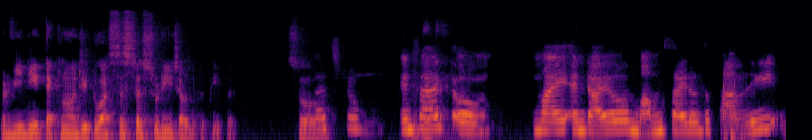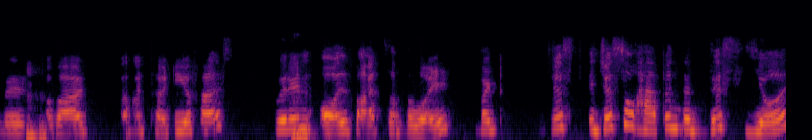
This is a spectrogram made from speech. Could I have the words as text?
but we need technology to assist us to reach out to the people so That's true. In fact, um, my entire mom side of the family, we're Mhm. about a good 30 of us. We're in all parts of the world, but just it just so happened that this year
